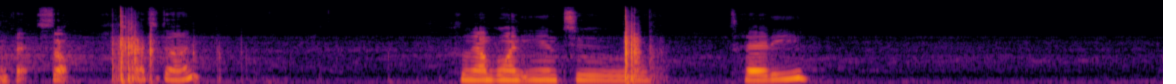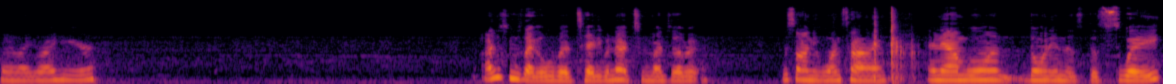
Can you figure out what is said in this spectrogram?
Okay, so that's done. So now I'm going into Teddy. Putting like right here. I just use like a little bit of Teddy, but not too much of it. Just only one time. And now I'm going doing in the, the suede.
